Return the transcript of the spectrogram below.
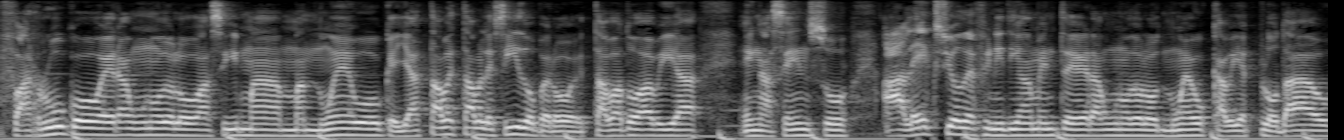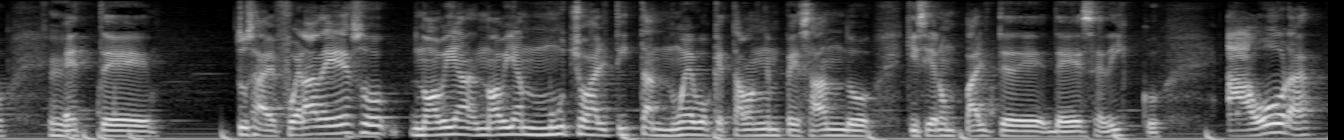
Farruko, era uno de los así más, más nuevos, que ya estaba establecido, pero estaba todavía en ascenso. Alexio definitivamente era uno de los nuevos que había explotado. Sí. Este, tú sabes, fuera de eso, no había, no había muchos artistas nuevos que estaban empezando, que hicieron parte de, de ese disco. Ahora,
